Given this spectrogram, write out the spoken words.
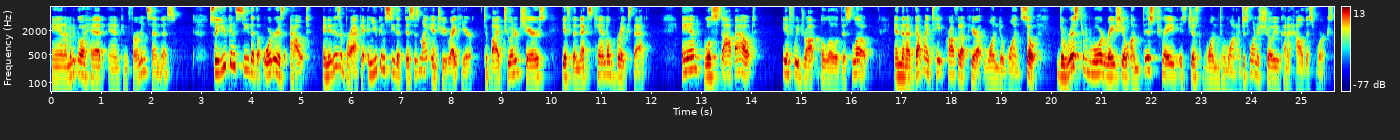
and I'm going to go ahead and confirm and send this. So you can see that the order is out and it is a bracket and you can see that this is my entry right here to buy 200 shares if the next candle breaks that and we'll stop out if we drop below this low. And then I've got my take profit up here at one to one. So the risk to reward ratio on this trade is just one to one. I just want to show you kind of how this works.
